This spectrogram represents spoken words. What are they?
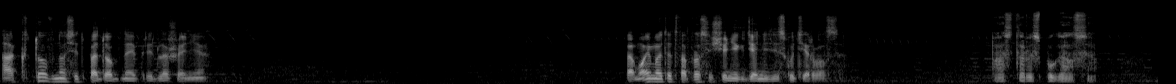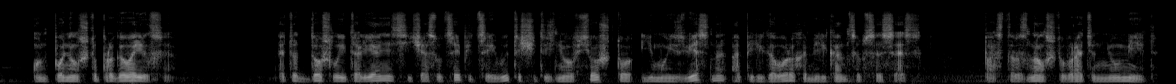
А кто вносит подобное предложение? По-моему, этот вопрос еще нигде не дискутировался. Пастор испугался. Он понял, что проговорился. Этот дошлый итальянец сейчас уцепится и вытащит из него все, что ему известно о переговорах американцев с СС. Пастор знал, что врать он не умеет.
